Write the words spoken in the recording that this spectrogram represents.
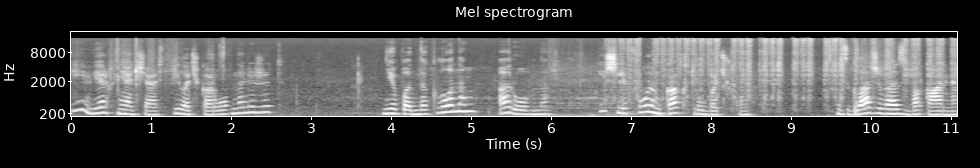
И верхняя часть. Пилочка ровно лежит. Не под наклоном, а ровно. И шлифуем как трубочку, сглаживая с боками.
